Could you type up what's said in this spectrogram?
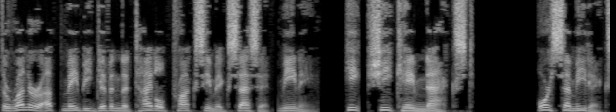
The runner-up may be given the title proxime accessit meaning, he, she came next, or semidux.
